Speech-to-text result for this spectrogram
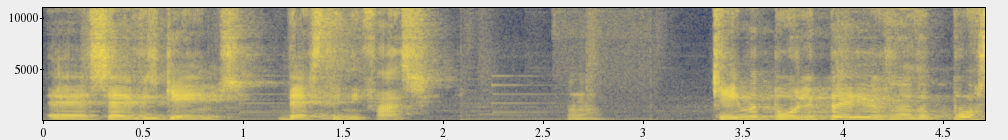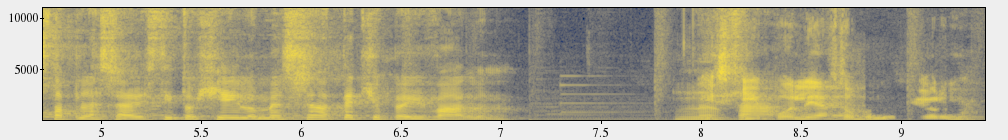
ε, service games, Destiny φάση. Και είμαι πολύ περίεργος να δω πώς θα πλασαριστεί το Halo μέσα σε ένα τέτοιο περιβάλλον. Ναι. Ισχύει Θα- πολύ αυτό που λέει ο Γιώργο.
